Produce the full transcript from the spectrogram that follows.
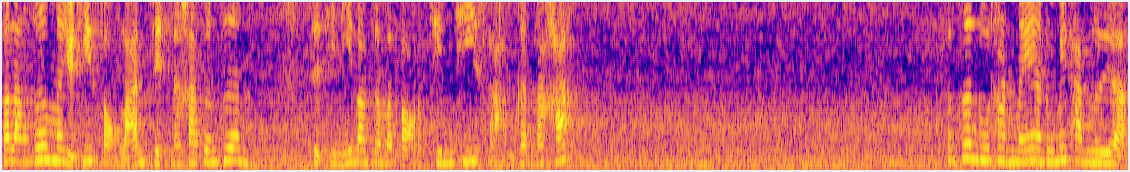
พลังเพิ่มมาอยู่ที่2ล้าน7นะคะเพื่อนๆ เสร็จทีนี้เราจะมาต่อชิ้นที่ 3 กันนะคะ เพื่อนๆดูทันไหมอะดูไม่ทันเลยอะ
